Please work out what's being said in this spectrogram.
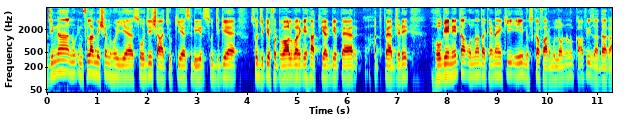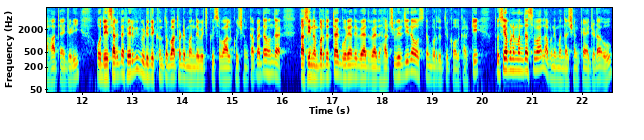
ਜਿਨ੍ਹਾਂ ਨੂੰ ਇਨਫਲੇਮੇਸ਼ਨ ਹੋਈ ਹੈ, ਸੋਜਿਸ਼ ਆ ਚੁੱਕੀ ਹੈ, ਸਰੀਰ ਸੁੱਜ ਗਿਆ ਹੈ, ਸੁੱਜ ਕੇ ਫੁੱਟਬਾਲ ਵਰਗੇ, ਹਾਥੀ ਵਰਗੇ ਪੈਰ, ਹੱਥ ਪੈਰ ਜਿਹੜੇ ਹੋ ਗਏ ਨੇ, ਤਾਂ ਉਹਨਾਂ ਦਾ ਕਹਿਣਾ ਹੈ ਕਿ ਇਹ ਨੁਸਖਾ ਫਾਰਮੂਲਾ ਉਹਨਾਂ ਨੂੰ ਕਾਫੀ ਜ਼ਿਆਦਾ ਰਾਹਤ ਹੈ, ਜਿਹੜੀ ਉਹ ਦੇ ਸਕਦਾ ਫਿਰ ਵੀ ਵੀਡੀਓ ਦੇਖਣ ਤੋਂ ਬਾਅਦ ਤੁਹਾਡੇ ਮਨ ਦੇ ਵਿੱਚ ਕੋਈ ਸਵਾਲ, ਕੋਈ ਸ਼ੰਕਾ ਪੈਦਾ ਹੁੰਦਾ ਹੈ, ਤਾਂ ਅਸੀਂ ਨੰਬਰ ਦਿੱਤਾ ਹੈ, ਗੋਰਿਆਂ ਦੇ ਵੈਦ ਵੈਦ ਹਰਸ਼ਵੀਰ ਜੀ ਦਾ, ਉਸ ਨੰਬਰ ਦੇ ਉੱਤੇ ਕਾਲ ਕਰਕੇ ਤੁਸੀਂ ਆਪਣੇ ਮਨ ਦਾ ਸਵਾਲ, ਆਪਣੇ ਮਨ ਦਾ ਸ਼ੰਕਾ ਹੈ, ਜਿਹੜਾ ਉਹ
